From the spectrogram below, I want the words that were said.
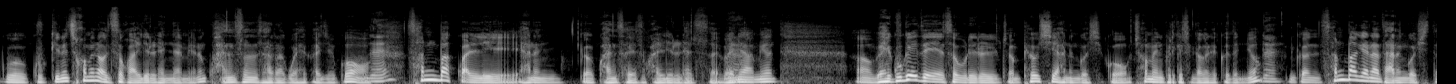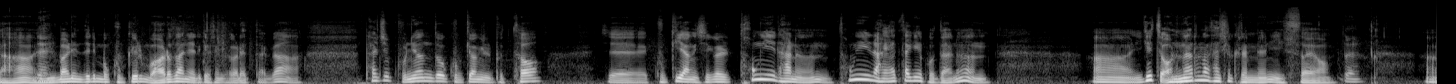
그 국기는 처음에는 어디서 관리를 했냐면은 관선사라고 해가지고 네. 선박 관리하는 그 관서에서 관리를 했어요. 네. 왜냐하면 어, 외국에 대해서 우리를 좀 표시하는 것이고 처음에는 그렇게 생각을 했거든요. 네. 그러니까 선박에나 다른 것이다. 네. 일반인들이 뭐 국기를 뭐하러 다냐 이렇게 생각을 했다가 89년도 국경일부터 이제 국기 양식을 통일하는 통일했다기보다는 아 이게 어느 나라나 사실 그런 면이 있어요. 네. 어,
